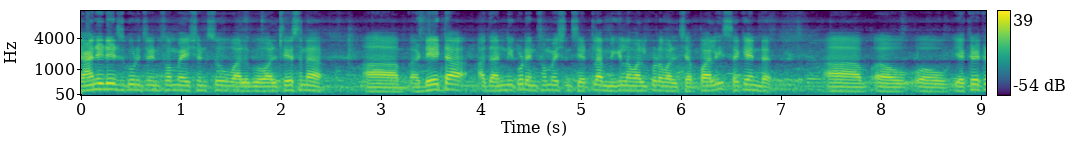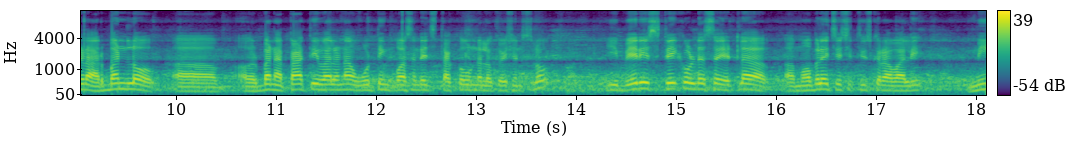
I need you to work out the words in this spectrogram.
క్యాండిడేట్స్ గురించిన ఇన్ఫర్మేషన్స్ వాళ్ళకు వాళ్ళు చేసిన డేటా అదన్నీ కూడా ఇన్ఫర్మేషన్స్ ఎట్లా మిగిలిన వాళ్ళు కూడా వాళ్ళు చెప్పాలి. సెకండ్ ఎక్కడెక్కడ అర్బన్లో అర్బన్ అపాథీ వలన ఓటింగ్ పర్సంటేజ్ తక్కువ ఉన్న లొకేషన్స్లో ఈ వేరియస్ స్టేక్ హోల్డర్స్ ఎట్లా మొబిలైజ్ చేసి తీసుకురావాలి. మీ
